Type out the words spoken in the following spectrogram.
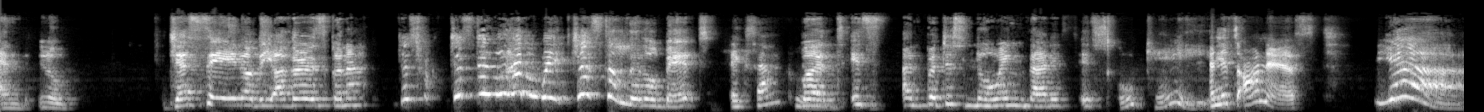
and you know just say you know the other is gonna just just have to wait just a little bit. Exactly. But it's but just knowing that it's it's okay. And it's honest yeah.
